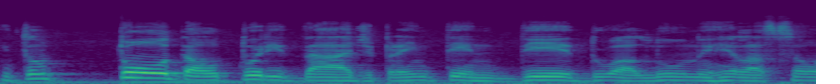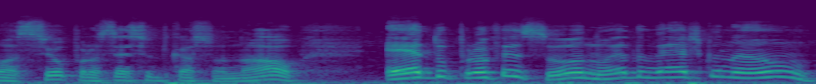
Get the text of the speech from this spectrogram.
Então, toda a autoridade para entender do aluno em relação ao seu processo educacional é do professor, não é do médico, não.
